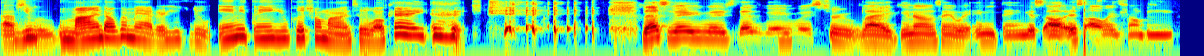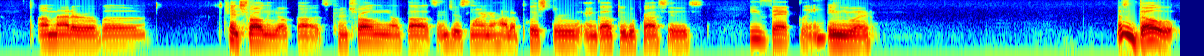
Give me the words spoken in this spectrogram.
absolutely. You, mind over matter. You can do anything you put your mind to. Okay. that's very much. That's very much true. Like you know what I'm saying. With anything, it's all. It's always gonna be a matter of uh controlling your thoughts, controlling your thoughts, and just learning how to push through and go through the process. Exactly. Anyway. That's dope.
